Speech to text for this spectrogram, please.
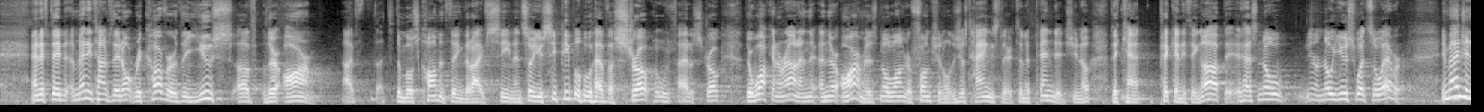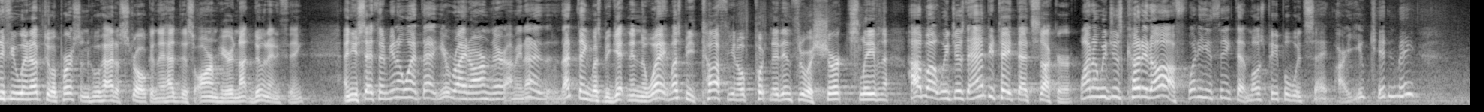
And if they, many times they don't recover the use of their arm. I've, that's the most common thing that I've seen. And so you see people who have a stroke, who've had a stroke, they're walking around and, and their arm is no longer functional. It just hangs there. It's an appendage. You know? They can't pick anything up. It has no, you know, no use whatsoever. Imagine if you went up to a person who had a stroke and they had this arm here not doing anything, and you said to them, you know what, that, your right arm there, I mean, that, that thing must be getting in the way. It must be tough, you know, putting it in through a shirt sleeve. And how about we just amputate that sucker? Why don't we just cut it off? What do you think that most people would say? Are you kidding me?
